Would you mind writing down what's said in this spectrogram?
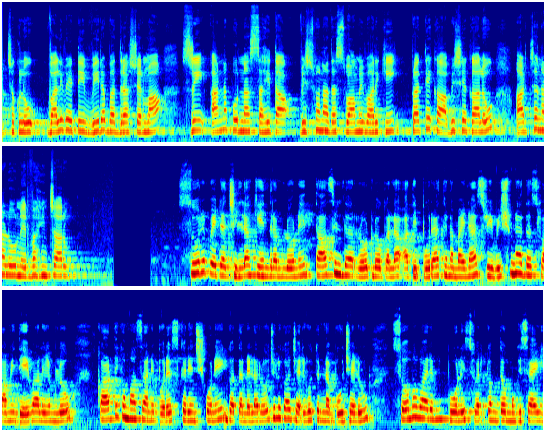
అర్చకులు వలివేటి వీరభద్ర శర్మ శ్రీ అన్నపూర్ణ సహిత విశ్వనాథ స్వామి వారికి ప్రత్యేక అభిషేకాలు అర్చనలు నిర్వహించారు. సూర్యపేట జిల్లా కేంద్రంలోని తహసీల్దార్ రోడ్లో గల అతి పురాతనమైన శ్రీ విశ్వనాథ స్వామి దేవాలయంలో కార్తీక మాసాన్ని పురస్కరించుకొని గత నెల రోజులుగా జరుగుతున్న పూజలు సోమవారం పోలీస్ వర్గంతో ముగిశాయి.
